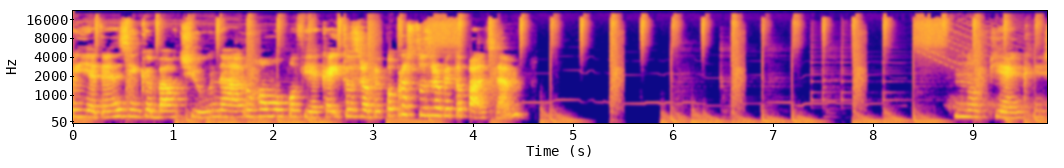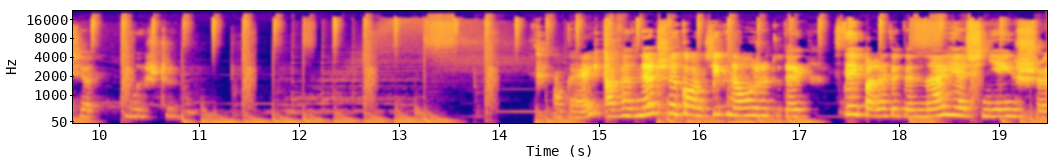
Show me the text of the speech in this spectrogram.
01 Think About You na ruchomą powiekę i to zrobię, po prostu zrobię to palcem. No pięknie się błyszczy. Ok, a wewnętrzny kącik nałożę tutaj tej palety ten najjaśniejszy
